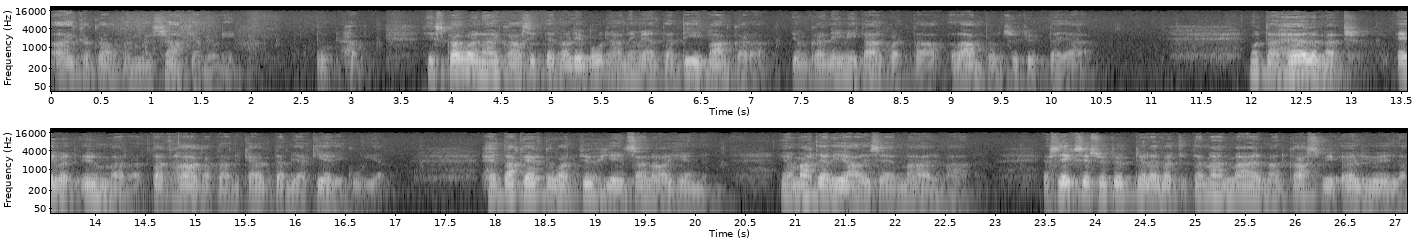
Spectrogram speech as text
aikakautemme Shakyamuni Buddha. Siis kauan aikaa sitten oli Buddha nimeltä Dipankara, jonka nimi tarkoittaa lampun sytyttäjää. Mutta hölmöt eivät ymmärrä Tathagatan käyttämiä kielikuvia. He takertuvat tyhjiin sanoihin ja materiaaliseen maailmaan. Ja siksi sytyttelevät tämän maailman kasviöljyillä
